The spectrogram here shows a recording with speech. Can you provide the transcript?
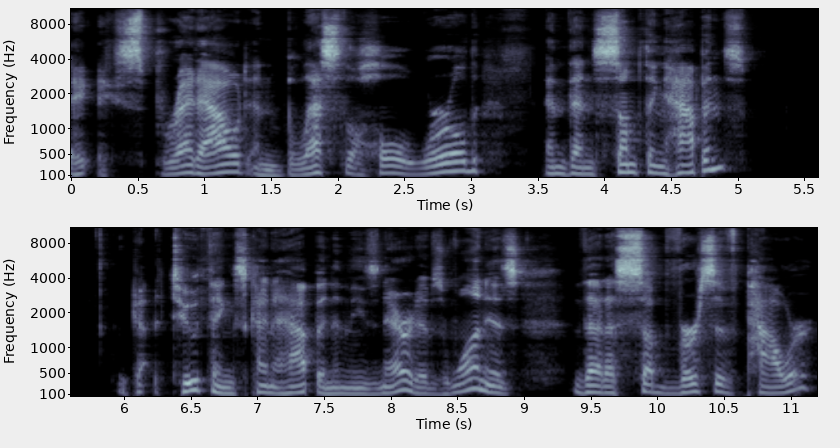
a- a spread out and bless the whole world. And then something happens. Two things kind of happen in these narratives. One is that a subversive power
